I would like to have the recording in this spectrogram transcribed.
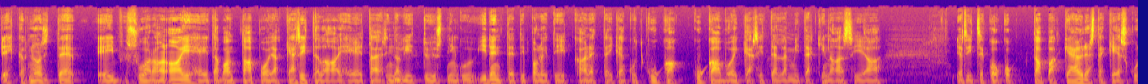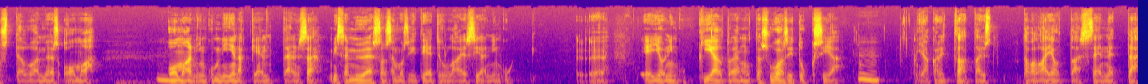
ehkä ne on sitten ei suoraan aiheita, vaan tapoja käsitellä aiheita ja siinä mm. liittyy just niin kuin identiteettipolitiikkaan, että ikään kuin kuka, kuka voi käsitellä mitäkin asiaa ja sitten se koko tapa käydä sitä keskustelua myös oma – mm. oma niin kuin miinakenttänsä, missä myös on semmoisia tietynlaisia niin kuin, ö, ei ole niin kuin kieltoja, mutta suosituksia, mm. joka sitten saattaa just tavallaan aiheuttaa sen, että,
